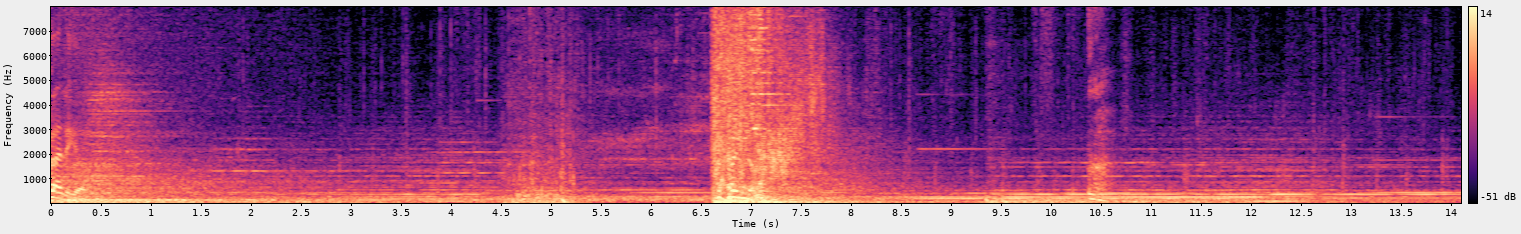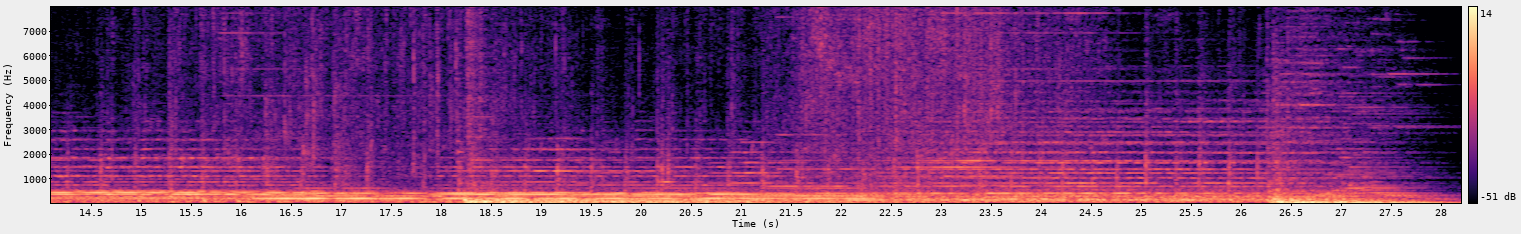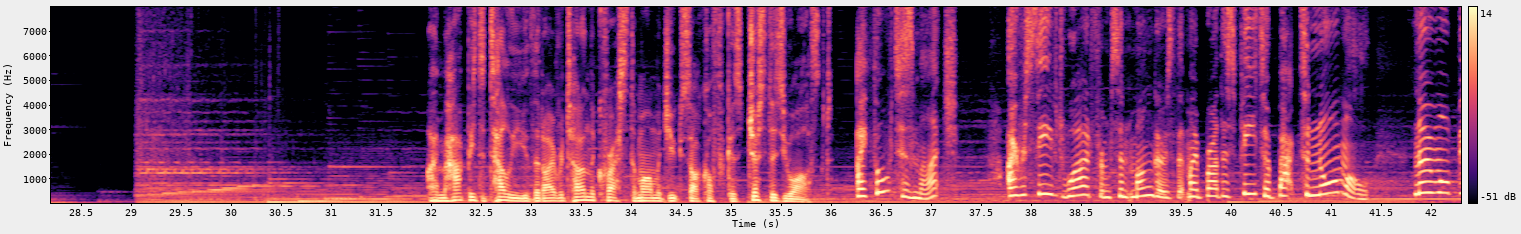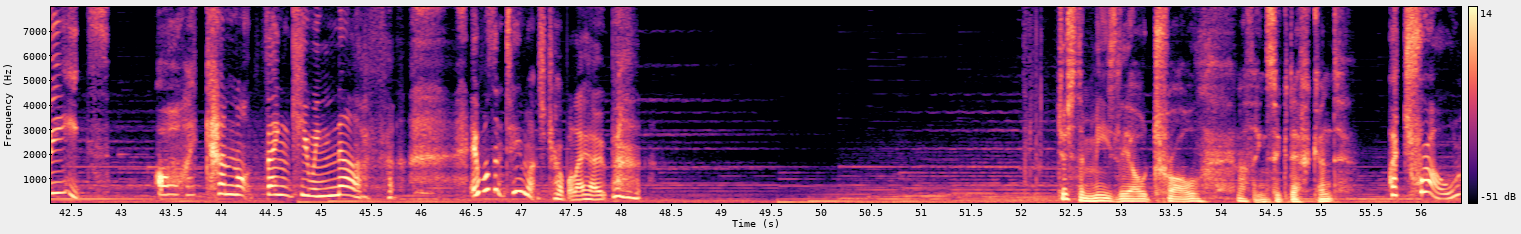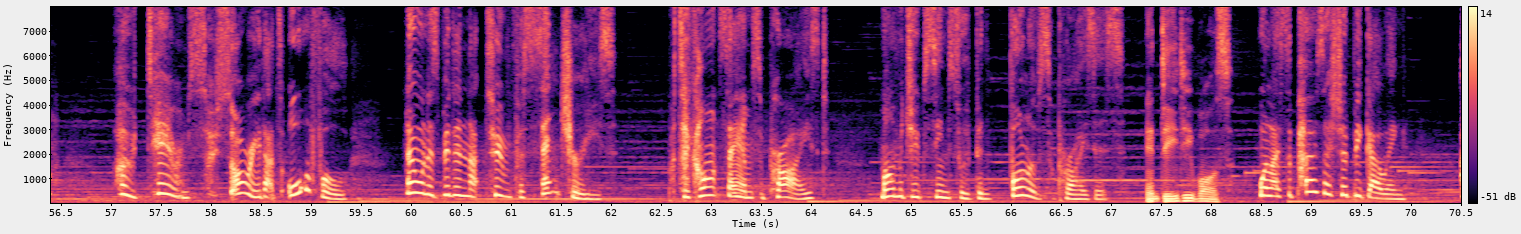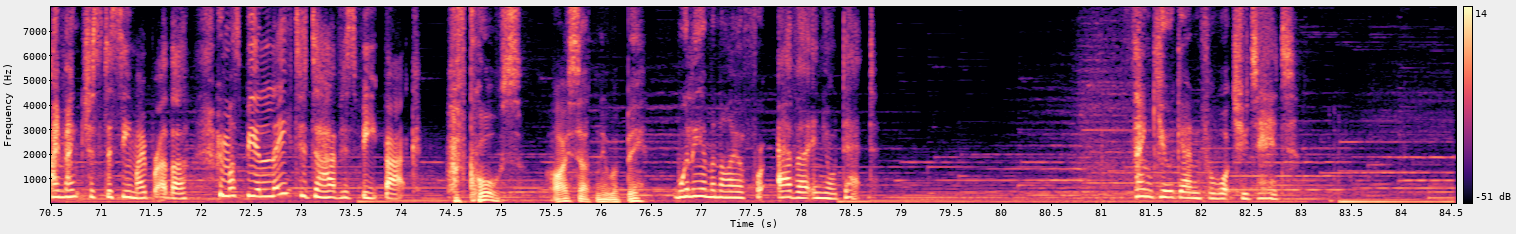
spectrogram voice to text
Revelio. I'm happy to tell you that I returned the crest to Marmaduke's sarcophagus just as you asked. I thought as much. I received word from St. Mungo's that my brother's feet are back to normal. No more beets. Oh, I cannot thank you enough. It wasn't too much trouble, I hope. Just a measly old troll, nothing significant. A troll? Oh dear, I'm so sorry. That's awful. No one has been in that tomb for centuries. But I can't say I'm surprised. Marmaduke seems to have been full of surprises. Indeed, he was. Well, I suppose I should be going. I'm anxious to see my brother, who must be elated to have his feet back. Of course. I certainly would be. William and I are forever in your debt. Thank you again for what you did.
